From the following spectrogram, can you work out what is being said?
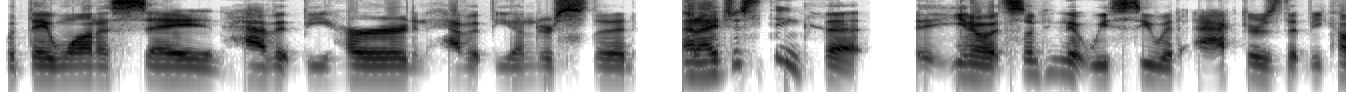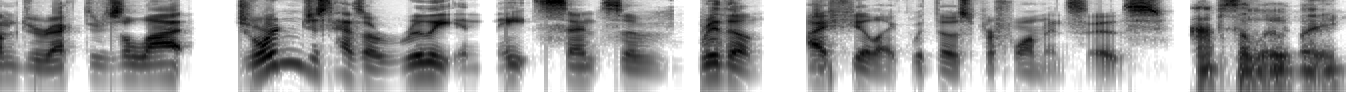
what they want to say and have it be heard and have it be understood. And I just think that uh, you know, it's something that we see with actors that become directors a lot. Jordan just has a really innate sense of rhythm, I feel like, with those performances. Absolutely.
